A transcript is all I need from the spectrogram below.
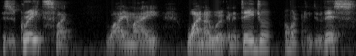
this is great. Like, why am I why am I working a day job when I can do this?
